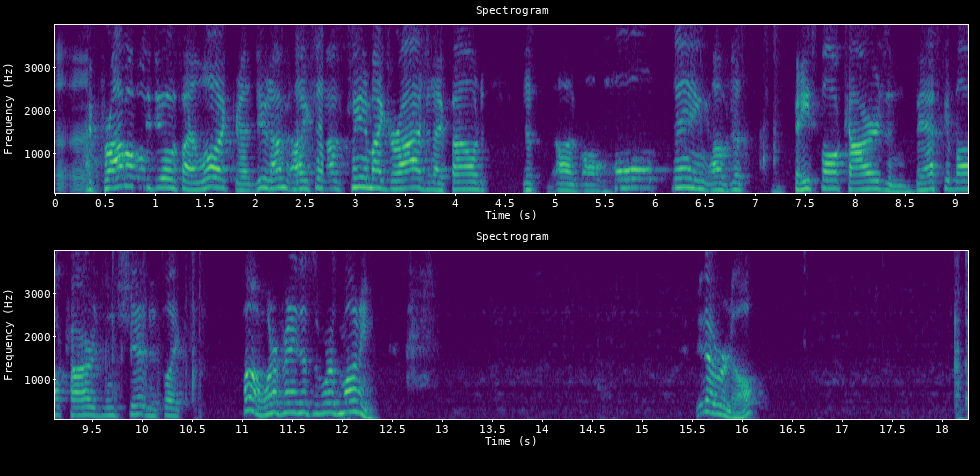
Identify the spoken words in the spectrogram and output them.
Uh-uh. I probably do if I look, uh, dude. I'm like I said, I was cleaning my garage and I found just a, a whole thing of just baseball cards and basketball cards and shit. And it's like, huh, I wonder if any of this is worth money. You never know. But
